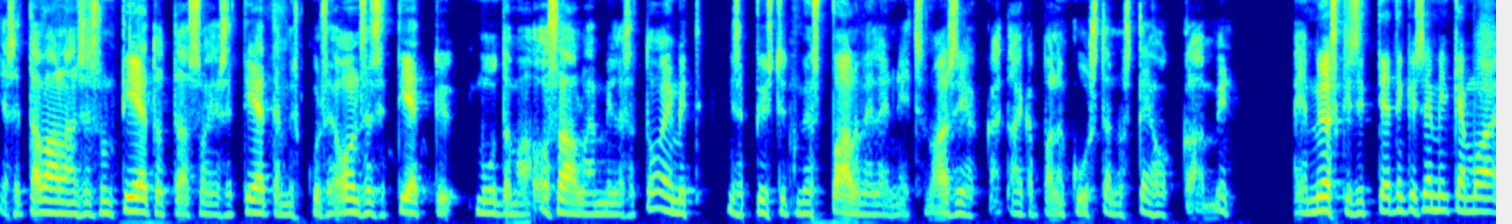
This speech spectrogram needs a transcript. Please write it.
Ja se tavallaan se sun tietotaso ja se tietämys, kun se on se, se tietty muutama osa-alue, millä sä toimit, niin sä pystyt myös palvelemaan niitä sun asiakkaita aika paljon kustannustehokkaammin. Ja myöskin sitten tietenkin se, mikä mua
